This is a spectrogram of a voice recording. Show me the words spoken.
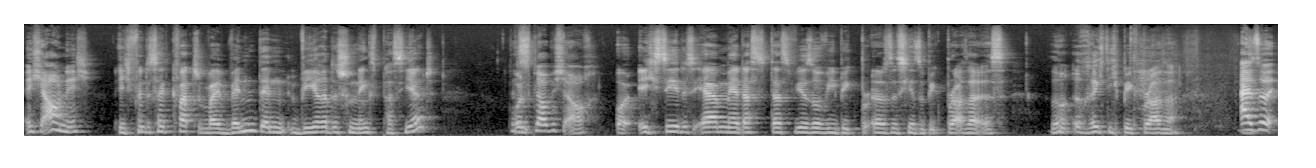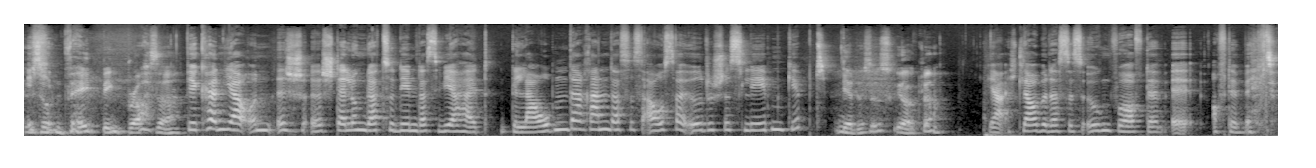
Ich auch nicht. Ich finde es halt Quatsch, weil wenn, dann wäre das schon längst passiert. Das Und- glaube ich auch. Und Ich sehe das eher mehr, dass, dass wir so wie Big Bro- dass es hier so Big Brother ist. So richtig Big Brother. Also ich, so ein Welt-Big Brother. wir können ja un, äh, äh, Stellung dazu nehmen, dass wir halt glauben daran, dass es außerirdisches Leben gibt. Ja, das ist, ja klar. Ja, ich glaube, dass es irgendwo auf der, äh, auf der Welt,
